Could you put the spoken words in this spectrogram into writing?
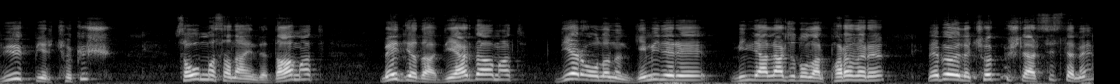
Büyük bir çöküş, savunma sanayinde damat, medyada diğer damat, diğer oğlanın gemileri, milyarlarca dolar paraları ve böyle çökmüşler sisteme,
